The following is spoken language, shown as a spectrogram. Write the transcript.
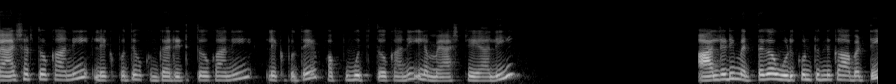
మ్యాషర్తో కానీ లేకపోతే ఒక గరిటతో కానీ లేకపోతే పప్పు గుత్తితో కానీ ఇలా మ్యాష్ చేయాలి. ఆల్రెడీ మెత్తగా ఉడికుంటుంది కాబట్టి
